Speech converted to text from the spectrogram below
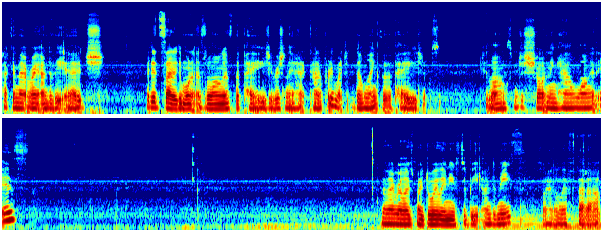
Tucking that right under the edge. I did decide I didn't want it as long as the page. Originally I had kind of pretty much the length of the page. It was too long, so I'm just shortening how long it is. Then I realized my doily needs to be underneath, so I had to lift that up.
